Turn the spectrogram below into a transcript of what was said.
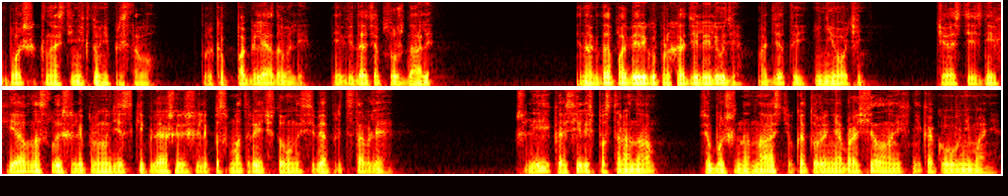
Больше к Насте никто не приставал. Только поглядывали и, видать, обсуждали. Иногда по берегу проходили люди, одетые и не очень. Часть из них явно слышали про нудистский пляж и решили посмотреть, что он из себя представляет. Шли и косились по сторонам, все больше на Настю, которая не обращала на них никакого внимания.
